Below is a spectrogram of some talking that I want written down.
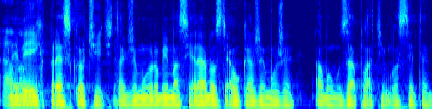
Nevie ich preskočiť, takže mu urobím asi radosť a ukážem mu, že, alebo mu zaplatím vlastne ten,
